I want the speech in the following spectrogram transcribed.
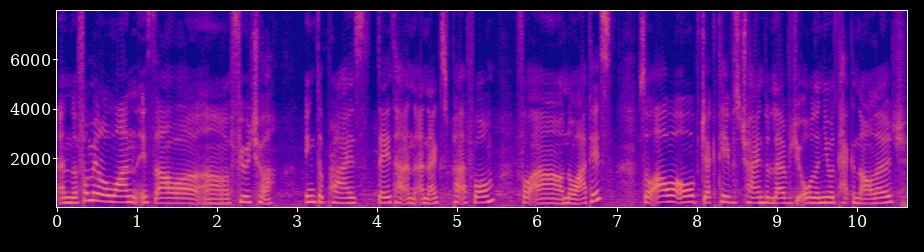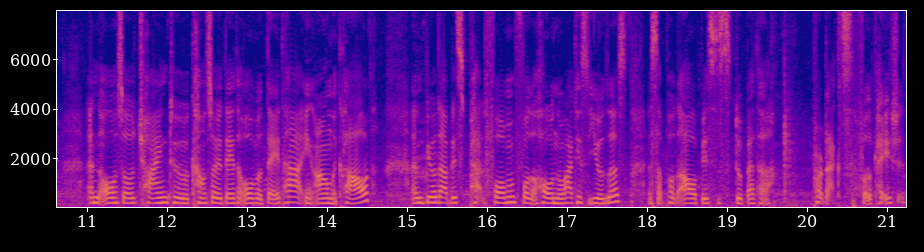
And the Formula One is our uh, future enterprise data and analytics platform for our Novartis. So our objective is trying to leverage all the new technology and also trying to consolidate all the data in on the cloud and build up this platform for the whole Novartis users and support our business to do better products for the patient.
